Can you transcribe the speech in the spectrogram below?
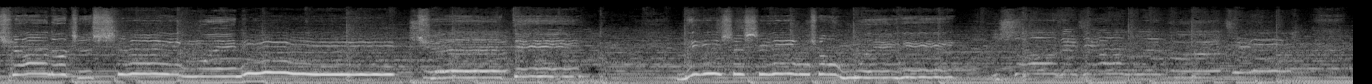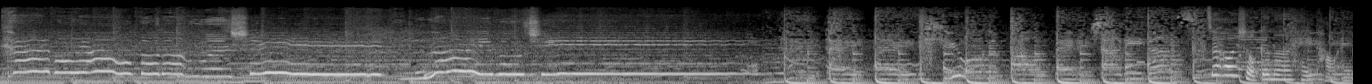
全都只是因为你。确定你是心中唯一。说再见首歌呢，《黑桃 A》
